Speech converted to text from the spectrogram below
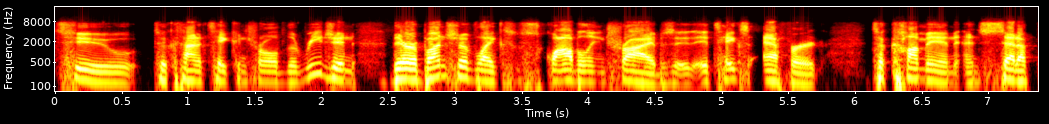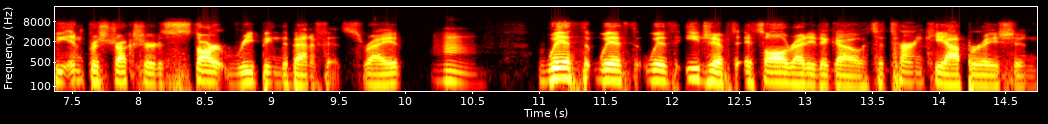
to to kind of take control of the region, there are a bunch of like squabbling tribes. It, it takes effort to come in and set up the infrastructure to start reaping the benefits, right? Mm. With with with Egypt, it's all ready to go. It's a turnkey operation,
